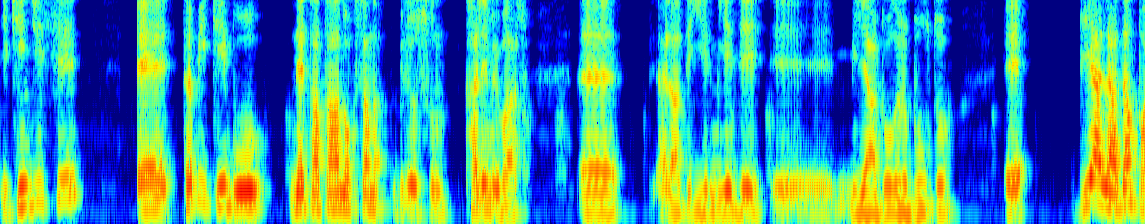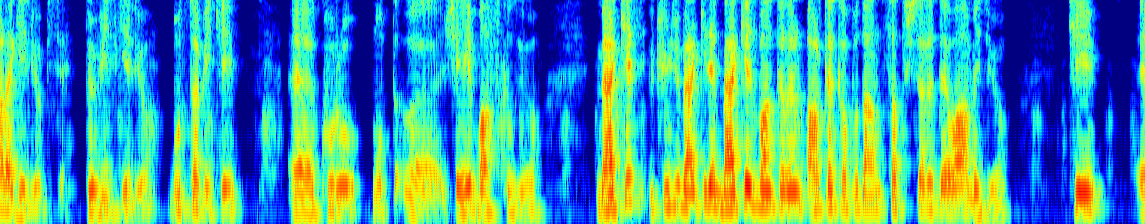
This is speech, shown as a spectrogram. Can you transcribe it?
İkincisi e, tabii ki bu net hata 90 biliyorsun kalemi var. E, herhalde 27 e, milyar doları buldu. E, bir yerlerden para geliyor bize. Döviz geliyor. Bu tabii ki e, kuru mut, e, şeyi baskılıyor. Merkez üçüncü belki de merkez bankaların arka kapıdan satışları devam ediyor. Ki e,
